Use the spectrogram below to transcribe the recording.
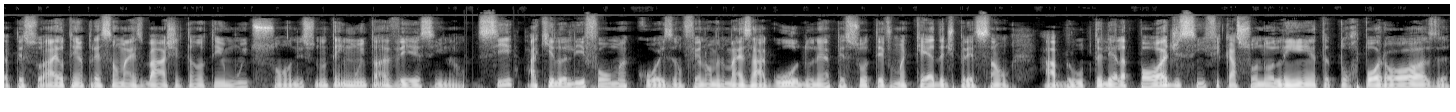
a pessoa, ah, eu tenho a pressão mais baixa, então eu tenho muito sono. Isso não tem muito a ver, assim, não. Se aquilo ali for uma coisa, um fenômeno mais agudo, né? A pessoa teve uma queda de pressão abrupta ali, ela pode sim ficar sonolenta, torporosa,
